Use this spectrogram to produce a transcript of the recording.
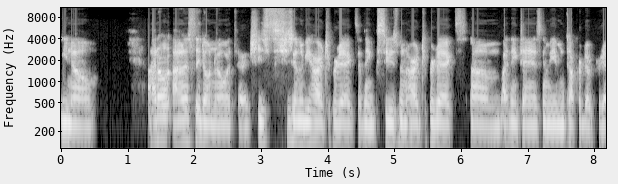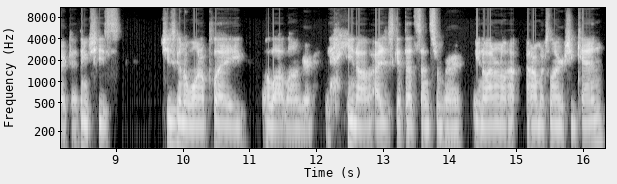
you know, I don't I honestly don't know with her. She's she's going to be hard to predict. I think Sue's been hard to predict. Um, I think Diana's going to be even tougher to predict. I think she's she's going to want to play a lot longer. you know, I just get that sense from her. You know, I don't know how, how much longer she can,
